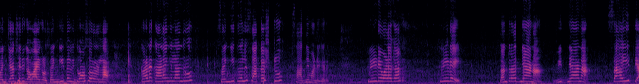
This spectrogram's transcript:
ಪಂಚಾಕ್ಷರಿ ಗವಾಯಿಗಳು, ಸಂಗೀತ ವಿದ್ವಾಂಸರಲ್ಲ. ಕಣ ಕಾಣಂಗಿಲ್ಲ ಅಂದರೂ ಸಂಗೀತದಲ್ಲಿ ಸಾಕಷ್ಟು ಸಾಧನೆ ಮಾಡಿದ್ದಾರೆ. ಕ್ರೀಡೆ ಒಳಗೆ, ಕ್ರೀಡೆ. ತಂತ್ರಜ್ಞಾನ, ವಿಜ್ಞಾನ, ಸಾಹಿತ್ಯ.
